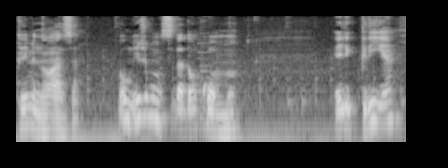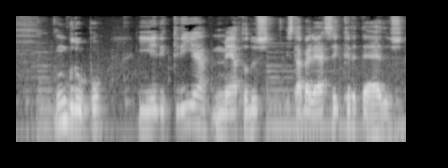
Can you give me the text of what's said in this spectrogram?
criminosa, ou mesmo um cidadão comum, ele cria um grupo e ele cria métodos, estabelece critérios,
